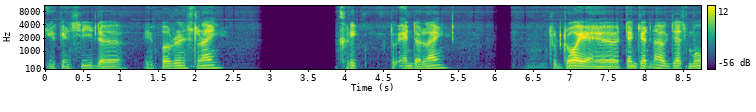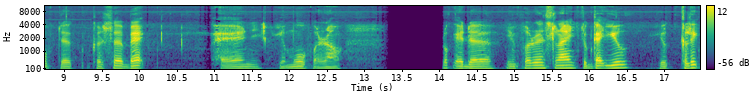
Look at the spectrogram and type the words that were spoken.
You can see the inference line. Click to end the line to draw a tangent arc just move the cursor back and you move around. Look at the inference line to guide you. You click.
